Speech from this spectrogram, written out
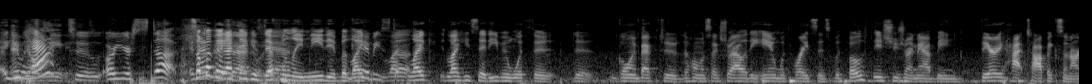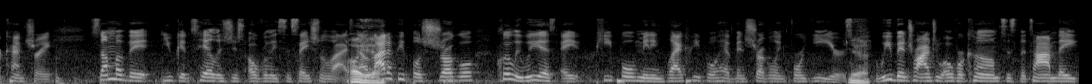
and You have to, or you're stuck. And Some of it, I think, is Exactly, yeah. definitely needed, but like, like, like, like he said, even with the, the going back to the homosexuality and with races, with both issues right now being very hot topics in our country, some of it you can tell is just overly sensationalized. Oh, Now, yeah. A lot of people struggle. Clearly, we as a people, meaning Black people, have been struggling for years. Yeah. We've been trying to overcome since the time they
